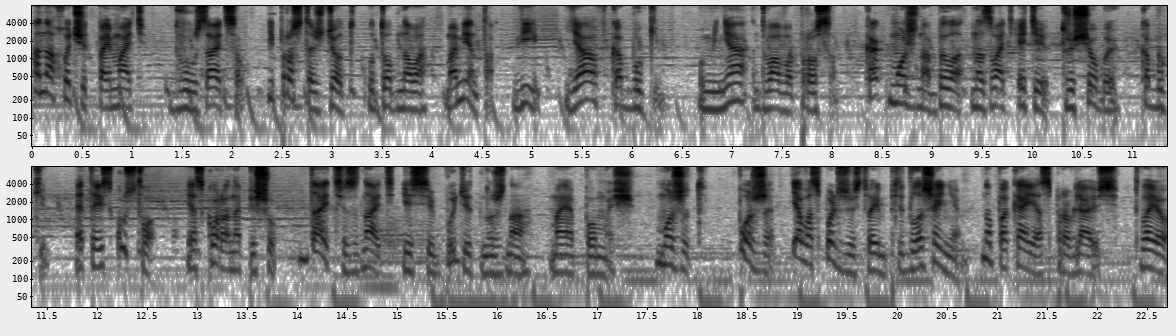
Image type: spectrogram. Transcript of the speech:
она хочет поймать двух зайцев и просто ждет удобного момента. Ви, я в Кабуки. У меня два вопроса. Как можно было назвать эти трущобы Кабуки? Это искусство? Я скоро напишу. Дайте знать, если будет нужна моя помощь. Может, позже я воспользуюсь твоим предложением, но пока я справляюсь. Твое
